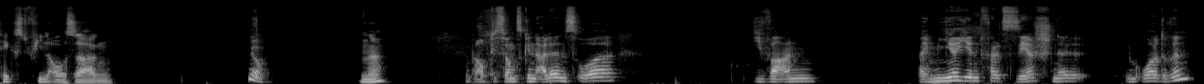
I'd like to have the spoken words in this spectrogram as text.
Text viel aussagen. Ja. Ne? Überhaupt, die Songs gehen alle ins Ohr. Die waren bei mir jedenfalls sehr schnell im Ohr drin.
